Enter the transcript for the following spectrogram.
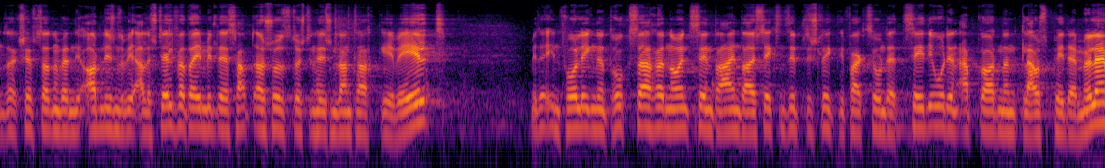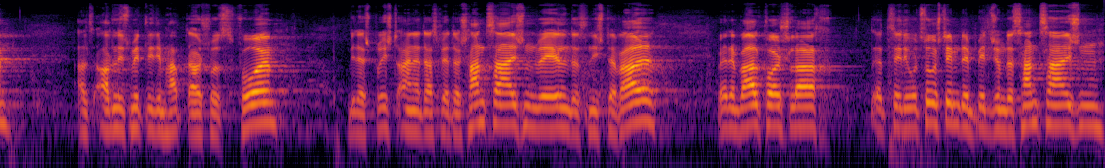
unserer Geschäftsordnung werden die ordentlichen sowie alle stellvertretenden Mitglieder des Hauptausschusses durch den Hessischen Landtag gewählt. Mit der Ihnen vorliegenden Drucksache 19 /3376 schlägt die Fraktion der CDU den Abg. Klaus-Peter Müller als ordentliches Mitglied im Hauptausschuss vor. Widerspricht einer, dass wir durch Handzeichen wählen? Das ist nicht der Fall. Wer dem Wahlvorschlag der CDU zustimmt, den bitte ich um das Handzeichen.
